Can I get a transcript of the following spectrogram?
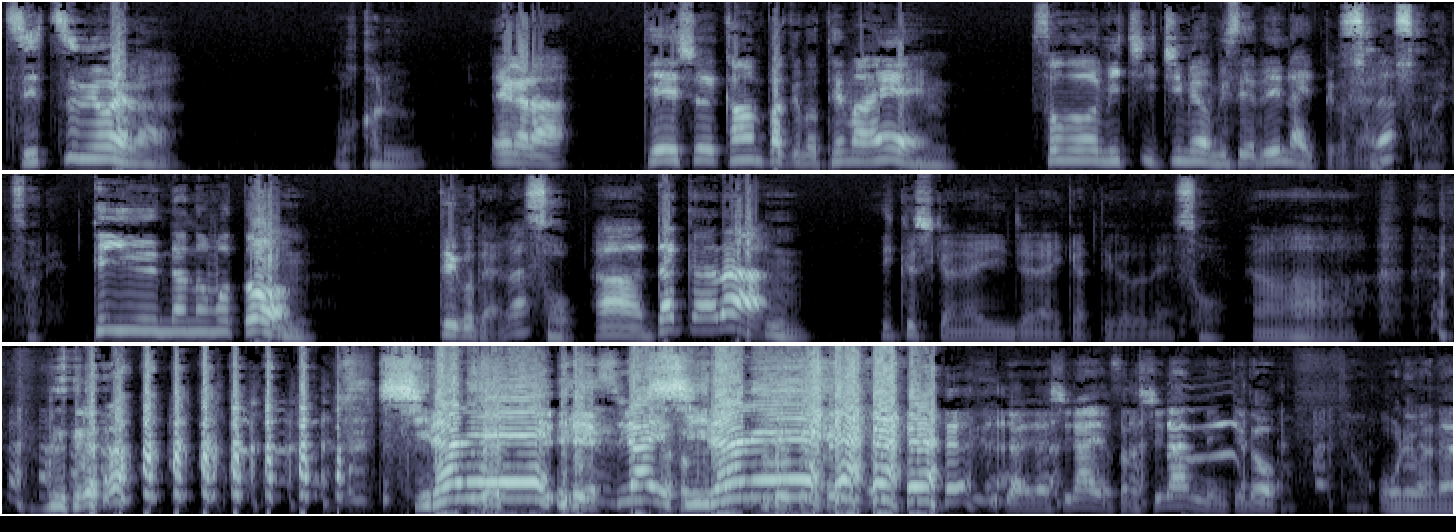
絶妙やな。わかる？だから、停止関白の手前、うん。その道一面を見せれないってことやな。っそう、そうやね、そうやていう名のもと、ね。っていうことやなうん。。そああ、だから、う。うん。行くしかないんじゃないかっていうことね。そああ。知らねう。いや、知らえ知らね いやいや、知らんよ。それ知らんねんけど、俺はな、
